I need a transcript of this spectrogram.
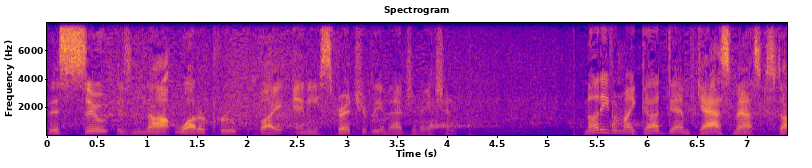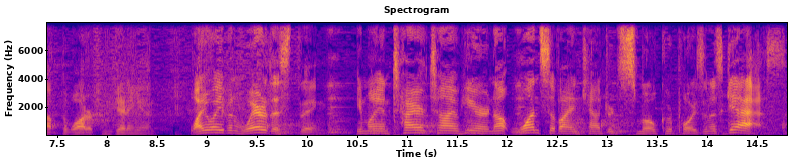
This suit is not waterproof by any stretch of the imagination. Not even my goddamn gas mask stopped the water from getting in. Why do I even wear this thing? In my entire time here, not once have I encountered smoke or poisonous gas.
